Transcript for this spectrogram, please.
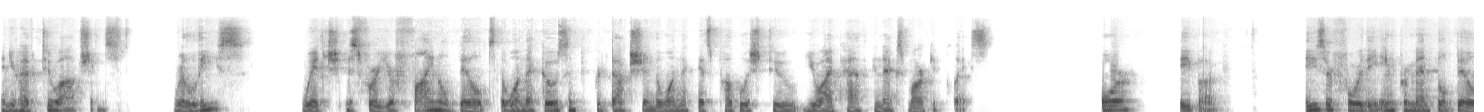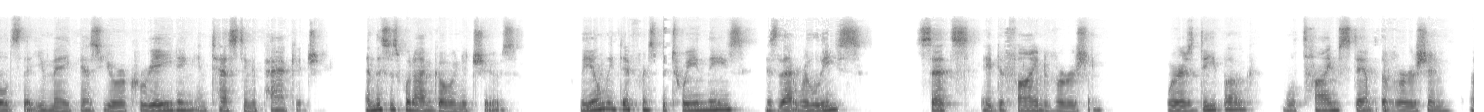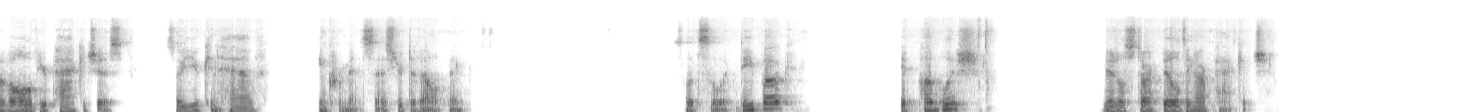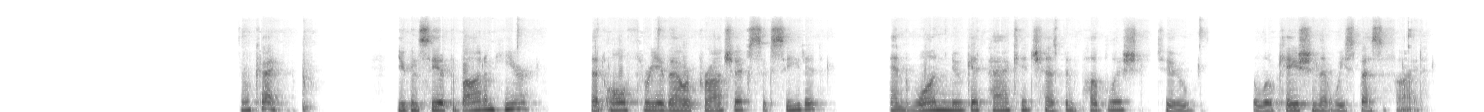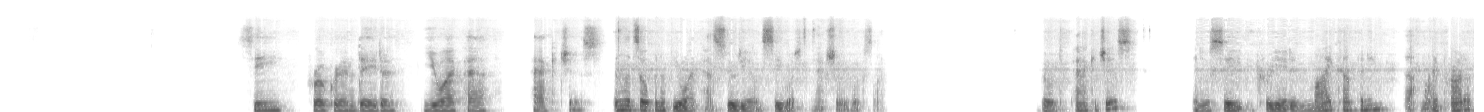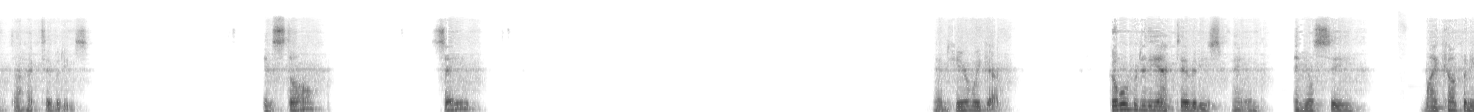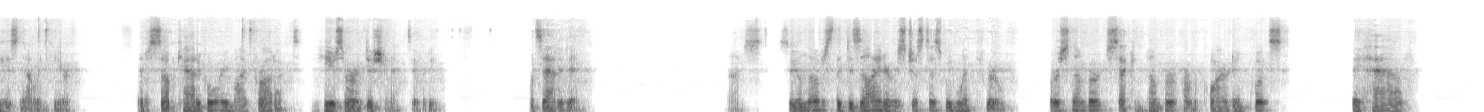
And you have two options. Release, which is for your final build, the one that goes into production, the one that gets published to UiPath Connect's Marketplace. Or debug. These are for the incremental builds that you make as you're creating and testing a package. And this is what I'm going to choose. The only difference between these is that release sets a defined version, whereas debug will timestamp the version of all of your packages so you can have increments as you're developing. So let's select debug, hit publish, it'll start building our package. Okay. You can see at the bottom here that all three of our projects succeeded and one NuGet package has been published to the location that we specified. C program data UiPath packages. Then let's open up UiPath Studio and see what it actually looks like. Go to packages and you'll see it created my company, my product, activities. Install, save, And here we go. Go over to the activities pane and you'll see my company is now in here. In a subcategory, my product, and here's our addition activity. Let's add it in. Nice. So you'll notice the designer is just as we went through. First number, second number are required inputs. They have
